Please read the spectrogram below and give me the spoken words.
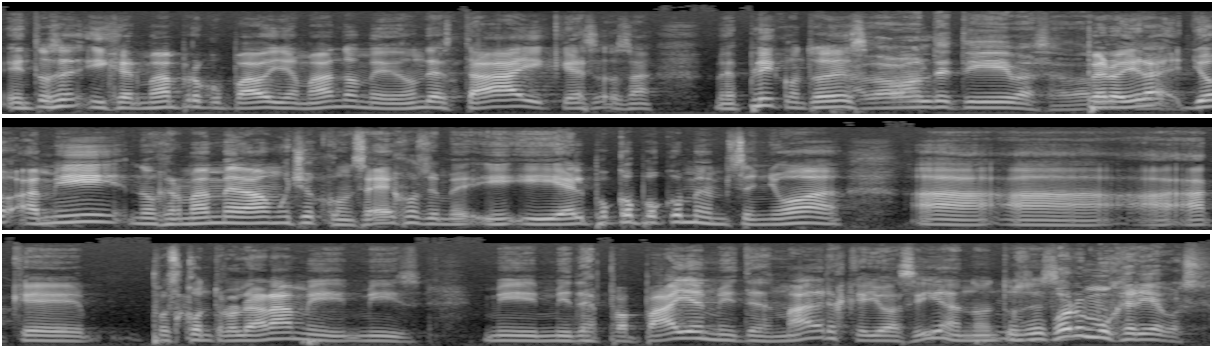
Entonces, y Germán preocupado y llamándome de dónde está y qué es, o sea, me explico. Entonces, ¿A dónde te ibas? ¿A dónde pero era, yo, a mí, don Germán me daba muchos consejos y, me- y- y él poco a poco me enseñó a, a- a- a que pues controlara mi- mis, mi, mis despapallas, mis desmadres que yo hacía, ¿no? Entonces, Fueron mujeriegos.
